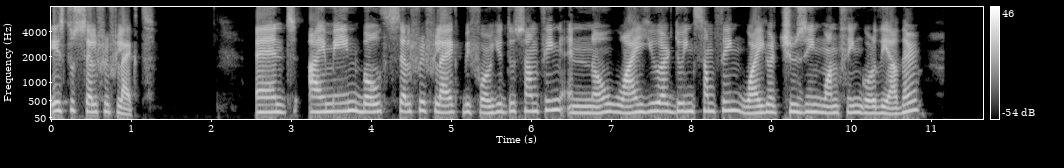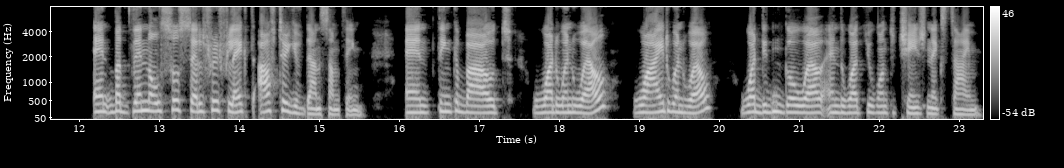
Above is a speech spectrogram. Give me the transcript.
is to self reflect. And I mean both self reflect before you do something and know why you are doing something, why you are choosing one thing or the other. And, but then also self reflect after you've done something and think about what went well, why it went well, what didn't go well, and what you want to change next time.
